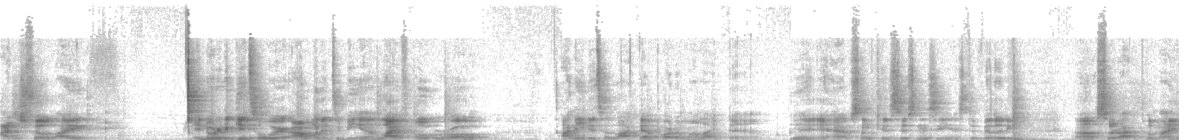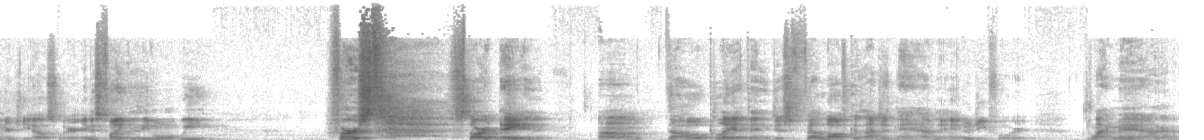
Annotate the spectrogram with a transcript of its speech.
I just felt like in order to get to where I wanted to be in life overall, I needed to lock that part of my life down Yeah. and, have some consistency and stability uh, so that I could put my energy elsewhere. And it's funny because even when we first started dating, um, the whole player thing just fell off because I just didn't have the energy for it. Like, man, I gotta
